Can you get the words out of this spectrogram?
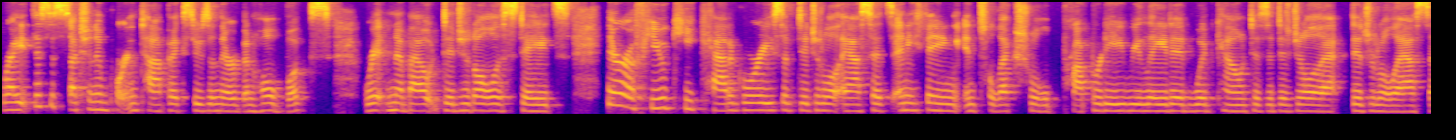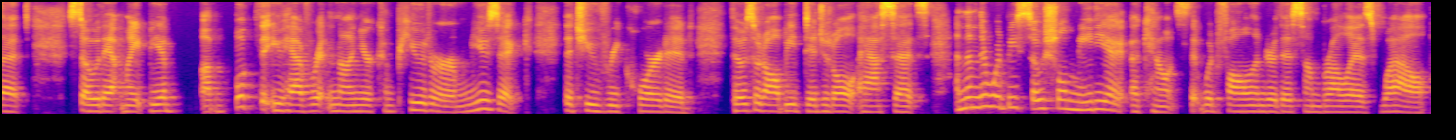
Right. This is such an important topic, Susan. There have been whole books written about digital estates. There are a few key categories of digital assets. Anything intellectual property related would count as a digital digital asset. So that might be a a book that you have written on your computer or music that you've recorded. Those would all be digital assets. And then there would be social media accounts that would fall under this umbrella as well,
